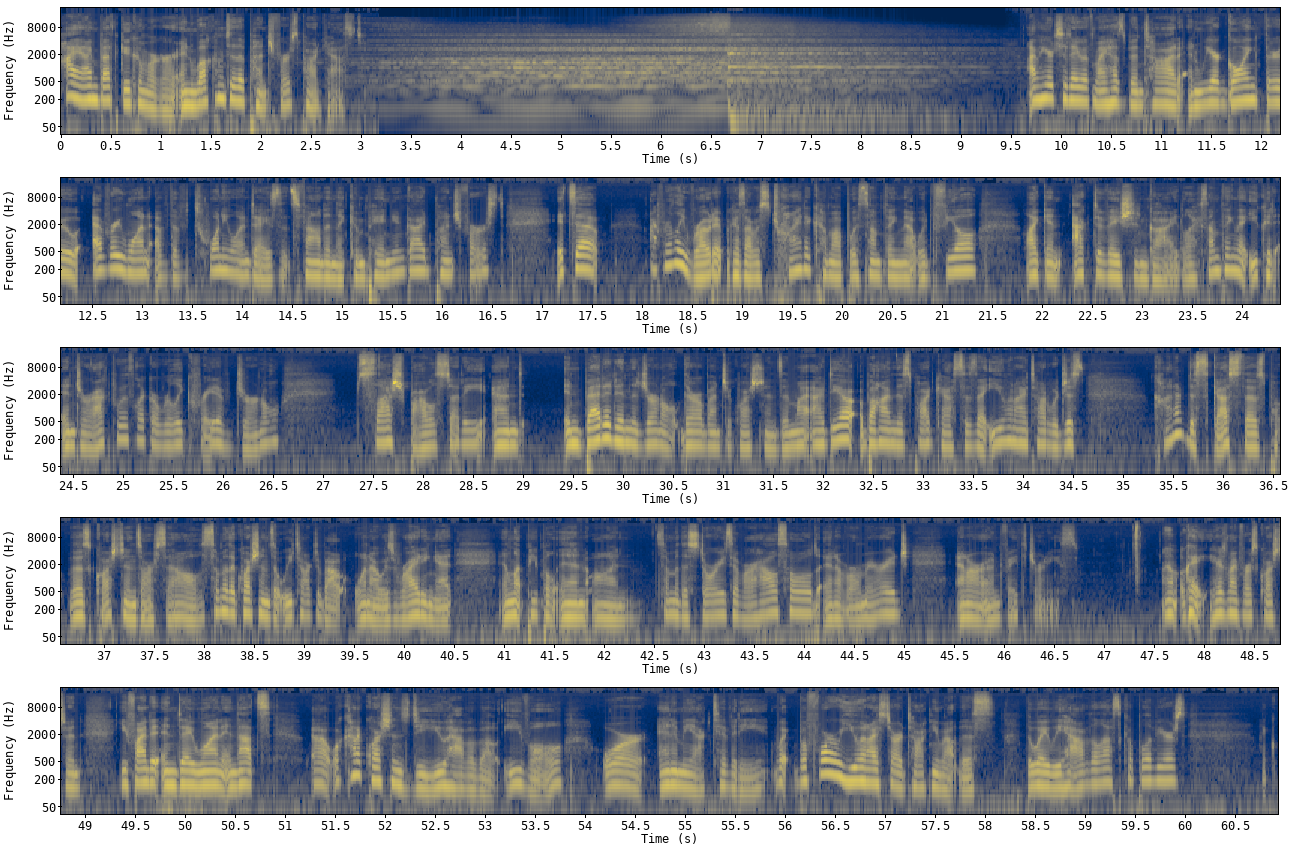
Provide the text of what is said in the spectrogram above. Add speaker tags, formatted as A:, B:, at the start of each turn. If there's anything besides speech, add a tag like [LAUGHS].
A: Hi, I'm Beth Guckenberger, and welcome to the Punch First podcast. I'm here today with my husband Todd, and we are going through every one of the 21 days that's found in the companion guide Punch First. It's a, I really wrote it because I was trying to come up with something that would feel like an activation guide, like something that you could interact with, like a really creative journal slash Bible study. And embedded in the journal, there are a bunch of questions. And my idea behind this podcast is that you and I, Todd, would just kind of discuss those those questions ourselves. Some of the questions that we talked about when I was writing it, and let people in on some of the stories of our household and of our marriage and our own faith journeys. Um, okay, here's my first question. You find it in day one, and that's uh, what kind of questions do you have about evil or enemy activity? Before you and I started talking about this the way we have the last couple of years, like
